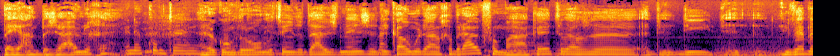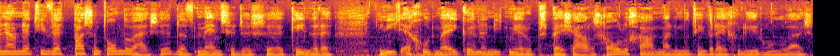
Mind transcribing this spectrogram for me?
Ben je aan het bezuinigen. En dan komt er... En dan komt er 120.000 mensen die komen daar gebruik van maken. Terwijl ze, eh, die, we hebben nou net die wet passend onderwijs. Hè? Dat mensen dus, eh, kinderen die niet echt goed mee kunnen, niet meer op speciale scholen gaan. Maar die moeten in het reguliere onderwijs.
